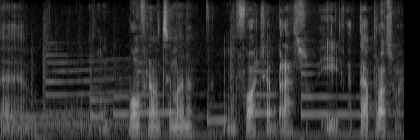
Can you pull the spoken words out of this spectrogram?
É, um bom final de semana, um forte abraço e até a próxima.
